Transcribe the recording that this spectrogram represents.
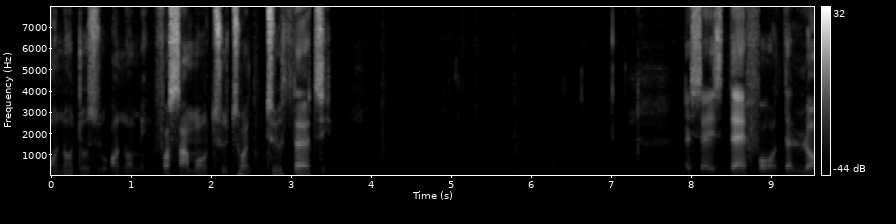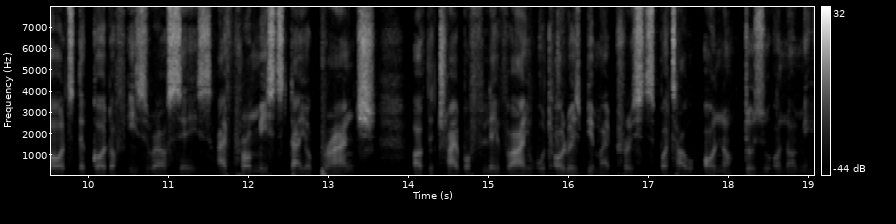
honor those who honor me. 1 Samuel 2:30. It says, Therefore, the Lord, the God of Israel, says, I promised that your branch of the tribe of Levi would always be my priests, but I will honor those who honor me,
